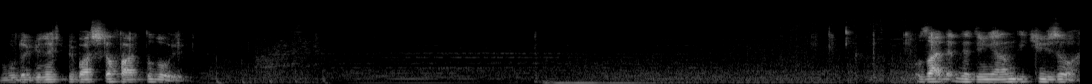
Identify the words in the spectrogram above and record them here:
Burada güneş bir başka farklı doğuyor. Uzayda bile dünyanın iki yüzü var.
